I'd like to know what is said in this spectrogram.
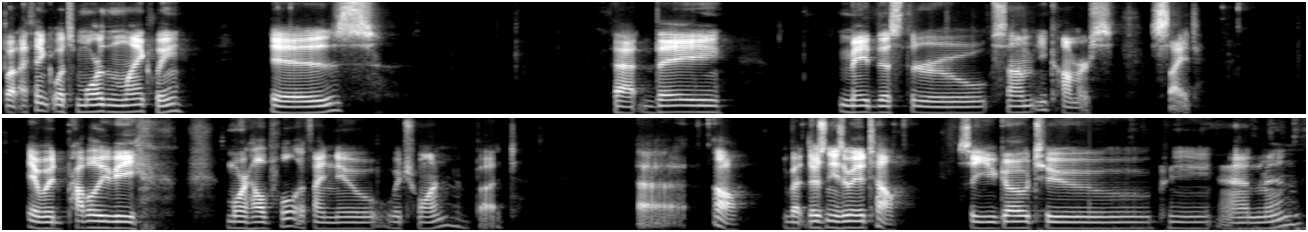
But I think what's more than likely is that they made this through some e commerce site it would probably be more helpful if I knew which one, but uh, oh, but there's an easy way to tell. So you go to admin.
